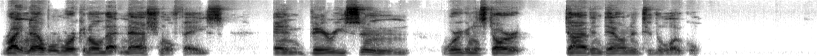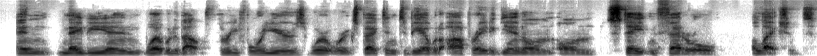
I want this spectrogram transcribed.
right now we're working on that national face and very soon we're going to start diving down into the local. And maybe in what would about three, four years, we're, we're expecting to be able to operate again on, on state and federal elections.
